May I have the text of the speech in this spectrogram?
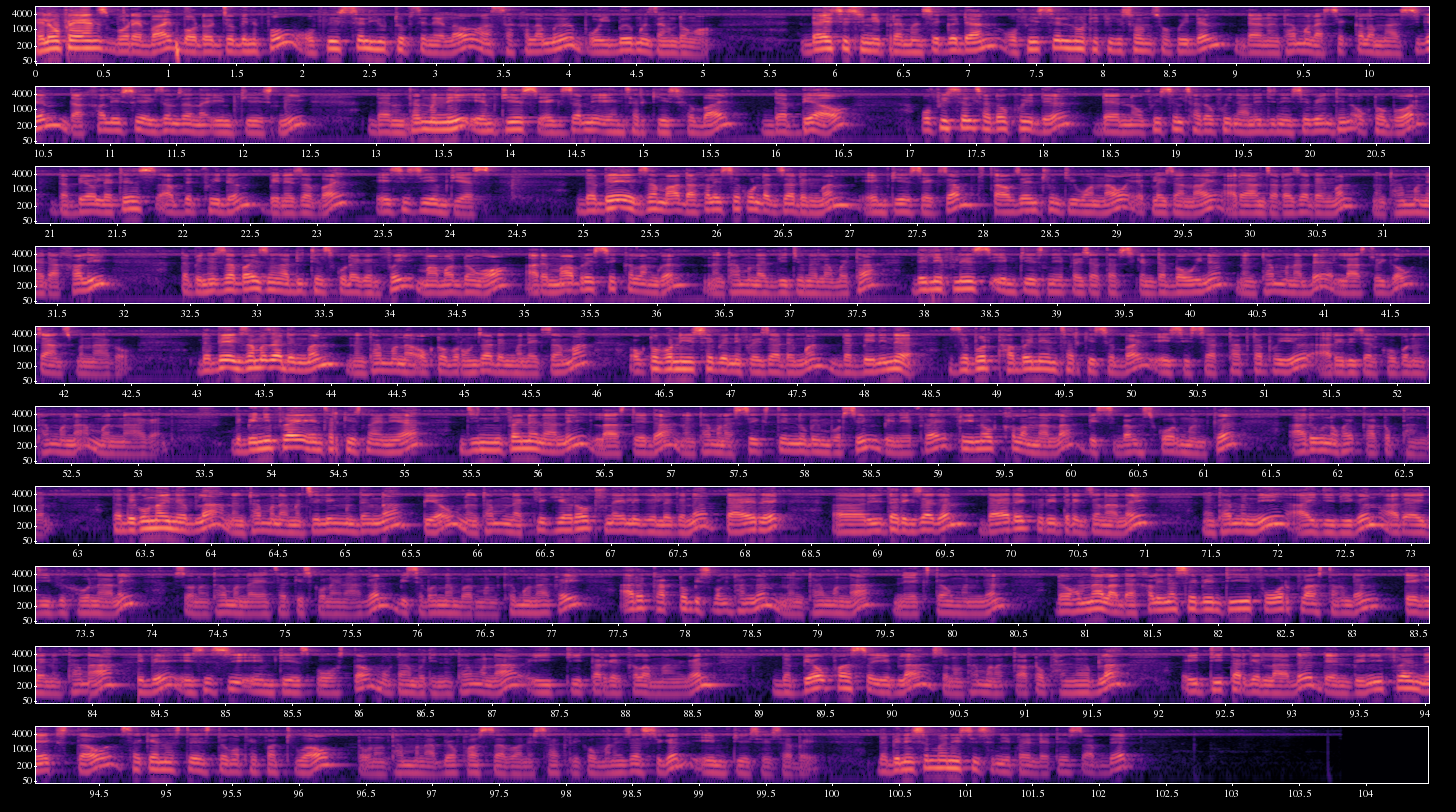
hello' friends बरायबाय बड' जब info official YouTube चेनेलाव आसा खालामो बयबो मोजां दङ दा एसएससिनिफ्राय मोनसे गोदान अफिसियेल नटिफिकेसन सफैदों दा नोंथांमोना चेक खालामनो हासिगोन दाखालिसो एग्जाम जानाय एम टि एसनि दा नोंथांमोननि एम टि एस एग्जामनि एन्सार किस होबाय दा बेयाव अफिसियेल साइडआव फैदो देन अफिसियेल साइडआव फैनानै दिनै सेभेन्टिन अक्ट'बर दा बेयाव लेटेस्ट आपडेट फैदों बेनो जाबाय एसएससि एम टि एस दा बे एग्जामा दाखालिसो कन्डाक्ट जादोंमोन M T S exam two thousand twenty वानाव apply जानाय आरो आनजादा जादोंमोन नोंथांमोननिया दाखालि दा बेनो जाबाय जोंहा डिटेल्सखौ नायगोन फै मा मा दङ आरो माबोरै चेक खालामगोन नोंथांमोना भिडिअ नायलांबाय था डेलि प्लिज एम टि एसनि एप्लाइ जाथारसिगोन दा बावैनो नोंथांमोना बे लास्ट उइकआव चान्स मोननो हागौ दा बे एग्जामा जादोंमोन नोंथांमोना अक्ट'बरावनो जादोंमोन एग्जामा अक्ट'बरनि सेभेननिफ्राय जादोंमोन दा बेनिनो जोबोद थाबैनो एन्सार किस होबाय एसिसआ थाब थाब होयो आरो रिजाल्टखौबो नोंथांमोना मोननो हागोन दा बेनिफ्राय एन्सार किस नायनाया दिननिफ्राय नायनानै लास्ट डेटआ नोंथांमोना सिक्सटिन नभेम्बरसिम बेनिफ्राय प्रिन्ट आउट खालामना ला बेसेबां स्कर मोनखो आरो उनावहाय काट अफ थांगोन दा बेखौ नायनोब्ला नोंथांमोना मोनसे लिंक मोनदोंना बेयाव नोंथांमोना क्लिक हियाराव थुनाय लोगो लोगोनो डाइरेक्ट रिडाइरेक्ट जागोन डाइरेक्ट रिडाइरेक्ट जानानै नोंथांमोननि आइडि बिगोन आरो आइडि होनानै स' नोंथांमोना एन्सार किसखौ नायनो हागोन बेसेबां नाम्बार मोनखो मोनाखै आरो काट अफ बेसेबां थांगोन नोंथांमोना नेक्स्टआव मोनगोन दा हमना ला दाखालिना सेभेन्टि फर प्लास थांदों देग्लाय नोंथांमोना बे S S C M T S पस्टआव मथा मथि नोंथांमोना ओइटि टारगेट खालामनांगोन दा बेयाव पास जायोब्ला स' नोंथांमोना काट अफ थाङोब्ला ओइटि टारगेट लादो देन बेनिफ्राय नेक्स्टआव सेकेन्ड स्टेज दङ पेपार टुआव थ' नोंथांमोना बेयाव पास जाबानो साख्रिखौ मोननाय जासिगोन एम टि एस हिसाबै दा बेनि सोमोन्दै सिसिनिफ्राय लेटेस्ट आपडेट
